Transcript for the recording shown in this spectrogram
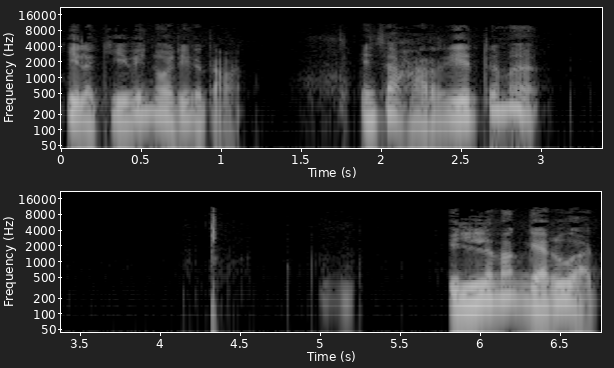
කියලා කියවෙන්නේ ඔය ටික තමයි. ඒ නිසා හරියටම ඉල්ලමක් ගැරුවත්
